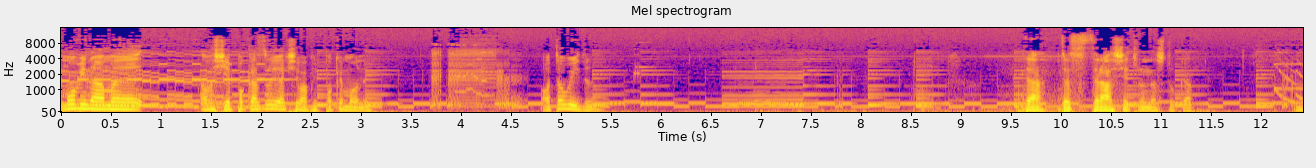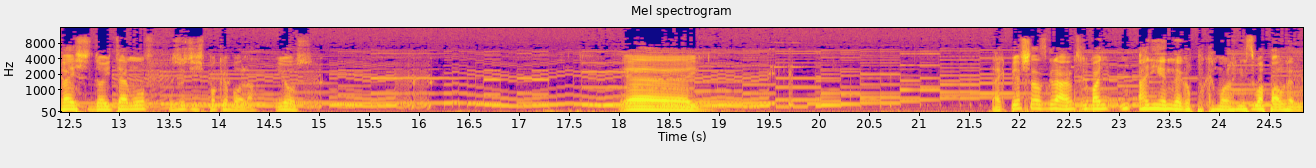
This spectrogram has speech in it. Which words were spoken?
Mówi nam, e, a właściwie pokazuje jak się łapie Pokemony. Oto Weedle. Da, to jest strasznie trudna sztuka. Wejść do itemów, rzucić Pokebola. Już. Jej. Jak pierwszy raz grałem, to chyba ani, jednego Pokemona nie złapałem.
